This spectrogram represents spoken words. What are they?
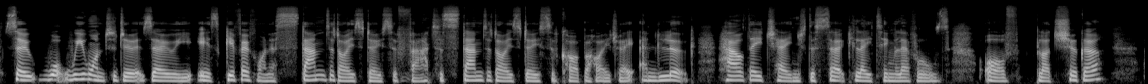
So, what we want to do at Zoe is give everyone a standardized dose of fat, a standardized dose of carbohydrate, and look how they change the circulating levels of blood sugar.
